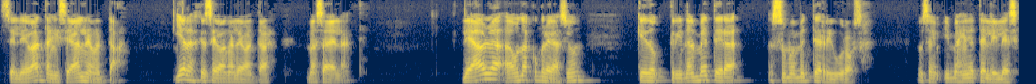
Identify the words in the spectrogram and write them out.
se levantan y se han levantado y a las que se van a levantar más adelante. Le habla a una congregación que doctrinalmente era sumamente rigurosa. O imagínate la iglesia.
